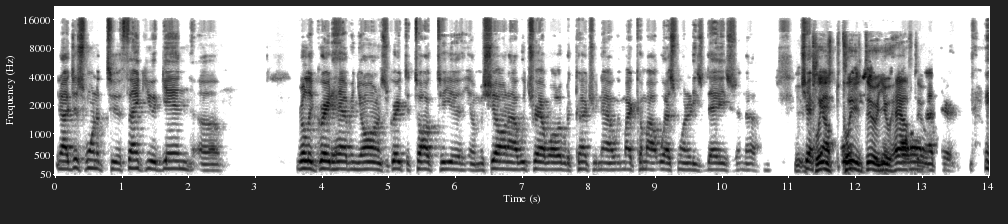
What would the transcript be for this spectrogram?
you know, I just wanted to thank you again. Uh, really great having you on. It's great to talk to you. You know, Michelle and I, we travel all over the country now. We might come out west one of these days and uh, check please, out. Please please do. You have to. Out there. you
